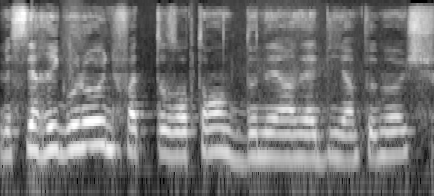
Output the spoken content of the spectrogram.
mais, c'est rigolo, une fois de temps en temps, de donner un habit un peu moche.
